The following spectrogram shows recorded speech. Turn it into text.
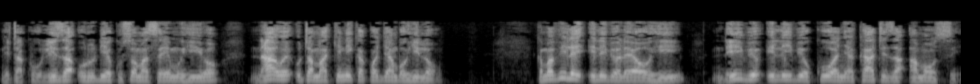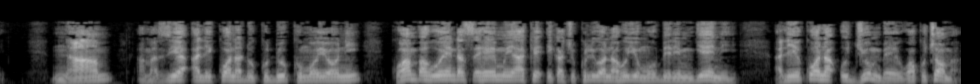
Nitakuuliza urudie kusoma sehemu hiyo nawe utamakinika kwa jambo hilo. Kama vile ilivyo leo hii ndivyo ilivyokuwa nyakati za amosi. Naam amazia alikuwa na dukuduku moyoni kwamba huenda sehemu yake ikachukuliwa na huyu mhubiri mgeni aliyekuwa na ujumbe wa kuchoma.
